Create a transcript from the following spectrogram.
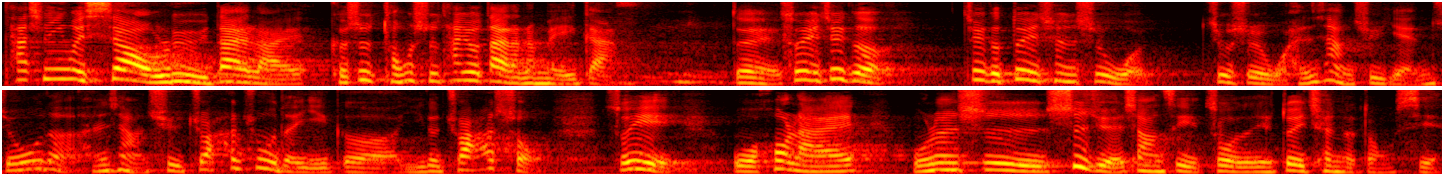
它是因为效率带来，可是同时它又带来了美感，对，所以这个这个对称是我就是我很想去研究的，很想去抓住的一个一个抓手，所以我后来无论是视觉上自己做的一些对称的东西，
